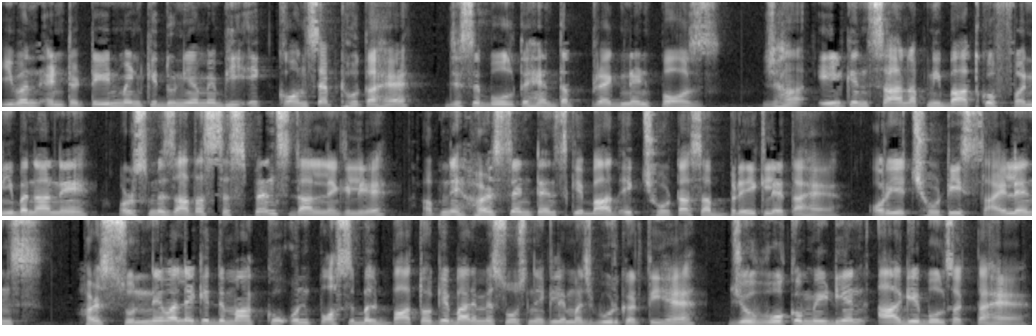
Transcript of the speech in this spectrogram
इवन एंटरटेनमेंट की दुनिया में भी एक कॉन्सेप्ट होता है, जिसे बोलते हैं द प्रेग्नेंट पॉज जहाँ एक इंसान अपनी बात को फनी बनाने और उसमें ज़्यादा सस्पेंस डालने के लिए अपने हर सेंटेंस के बाद एक छोटा सा ब्रेक लेता है। और ये छोटी साइलेंस हर सुनने वाले के दिमाग को उन पॉसिबल बातों के बारे में सोचने के लिए मजबूर करती है, जो वो कॉमेडियन आगे बोल सकता है।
